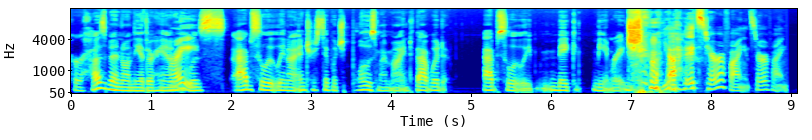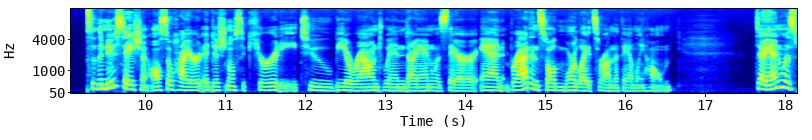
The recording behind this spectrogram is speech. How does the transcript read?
her husband, on the other hand, Right. was absolutely not interested, which blows my mind. That would absolutely make me enraged. yeah, it's terrifying. It's terrifying. So the news station also hired additional security to be around when Diane was there, and Brad installed more lights around the family home. Diane was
